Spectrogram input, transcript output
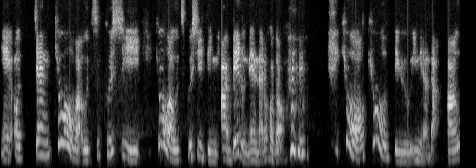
えー、おっちゃん、今日は美しい。今日は美しいって意味。あ、ベルね。なるほど。今日、今日っていう意味なんだ。アウ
